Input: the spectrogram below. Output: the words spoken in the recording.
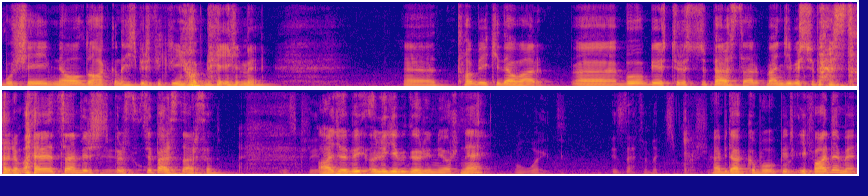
Bu şeyin ne olduğu hakkında hiçbir fikrin yok değil mi? Ee, tabii ki de var. Ee, bu bir tür süperstar. Bence bir süperstarım. evet sen bir süper, süperstarsın. Ayrıca bir ölü gibi görünüyor. Ne? Ha bir dakika bu bir ifade mi?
